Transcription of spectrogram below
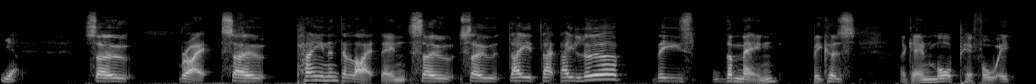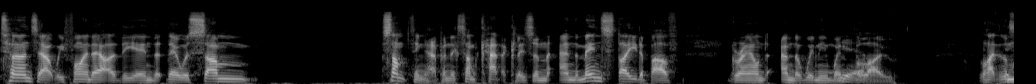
Yeah. So, right, so pain and delight. Then, so so they that they lure these the men because again more piffle. It turns out we find out at the end that there was some something happened, some cataclysm, and the men stayed above ground and the women went Yeah. below, like the It's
